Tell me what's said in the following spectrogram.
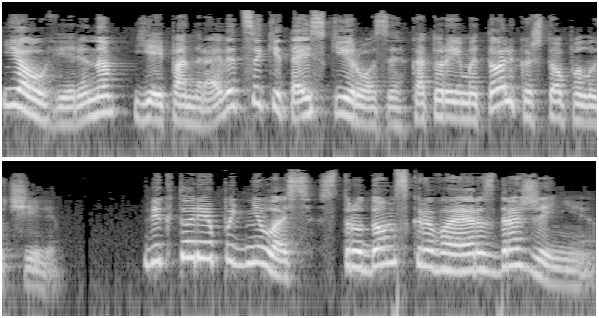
Я уверена, ей понравятся китайские розы, которые мы только что получили. Виктория поднялась, с трудом скрывая раздражение.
